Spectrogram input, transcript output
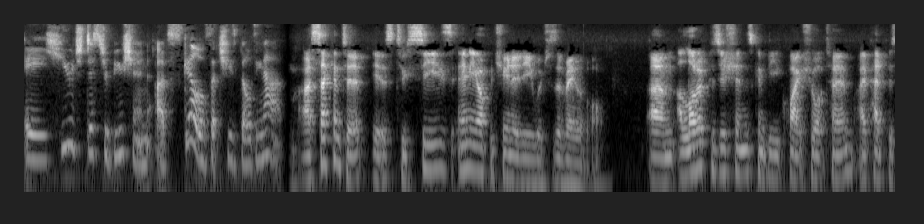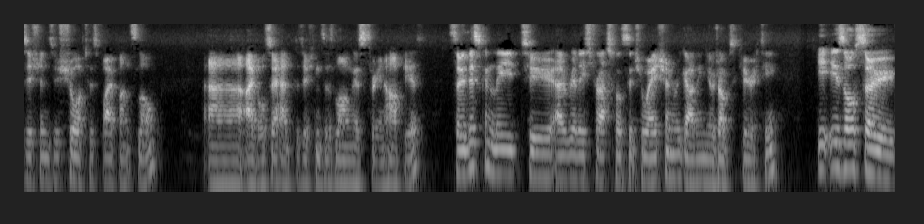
a huge distribution of skills that she's building up. Our second tip is to seize any opportunity which is available. Um, a lot of positions can be quite short term. I've had positions as short as five months long. Uh, I've also had positions as long as three and a half years. So this can lead to a really stressful situation regarding your job security. It is also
